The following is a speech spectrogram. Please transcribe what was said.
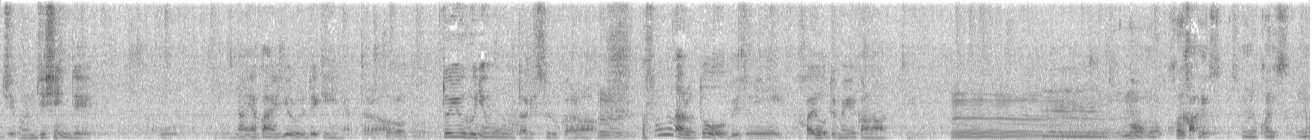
自分自身でこうなんやかんや夜できへんやったら、うんというふうに思ったりするから、うん。まあそうなると別に早うてもいいかなっていう。うん。ん。まあまあ回復そんな感じするな。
